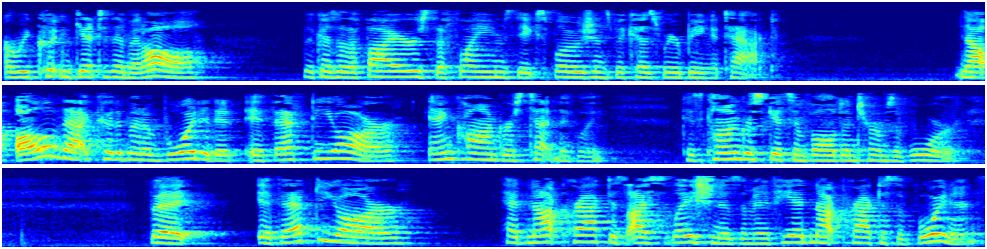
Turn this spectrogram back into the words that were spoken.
or we couldn't get to them at all because of the fires, the flames, the explosions, because we were being attacked. Now, all of that could have been avoided if FDR and Congress, technically, because Congress gets involved in terms of war. But if FDR had not practiced isolationism if he had not practiced avoidance,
